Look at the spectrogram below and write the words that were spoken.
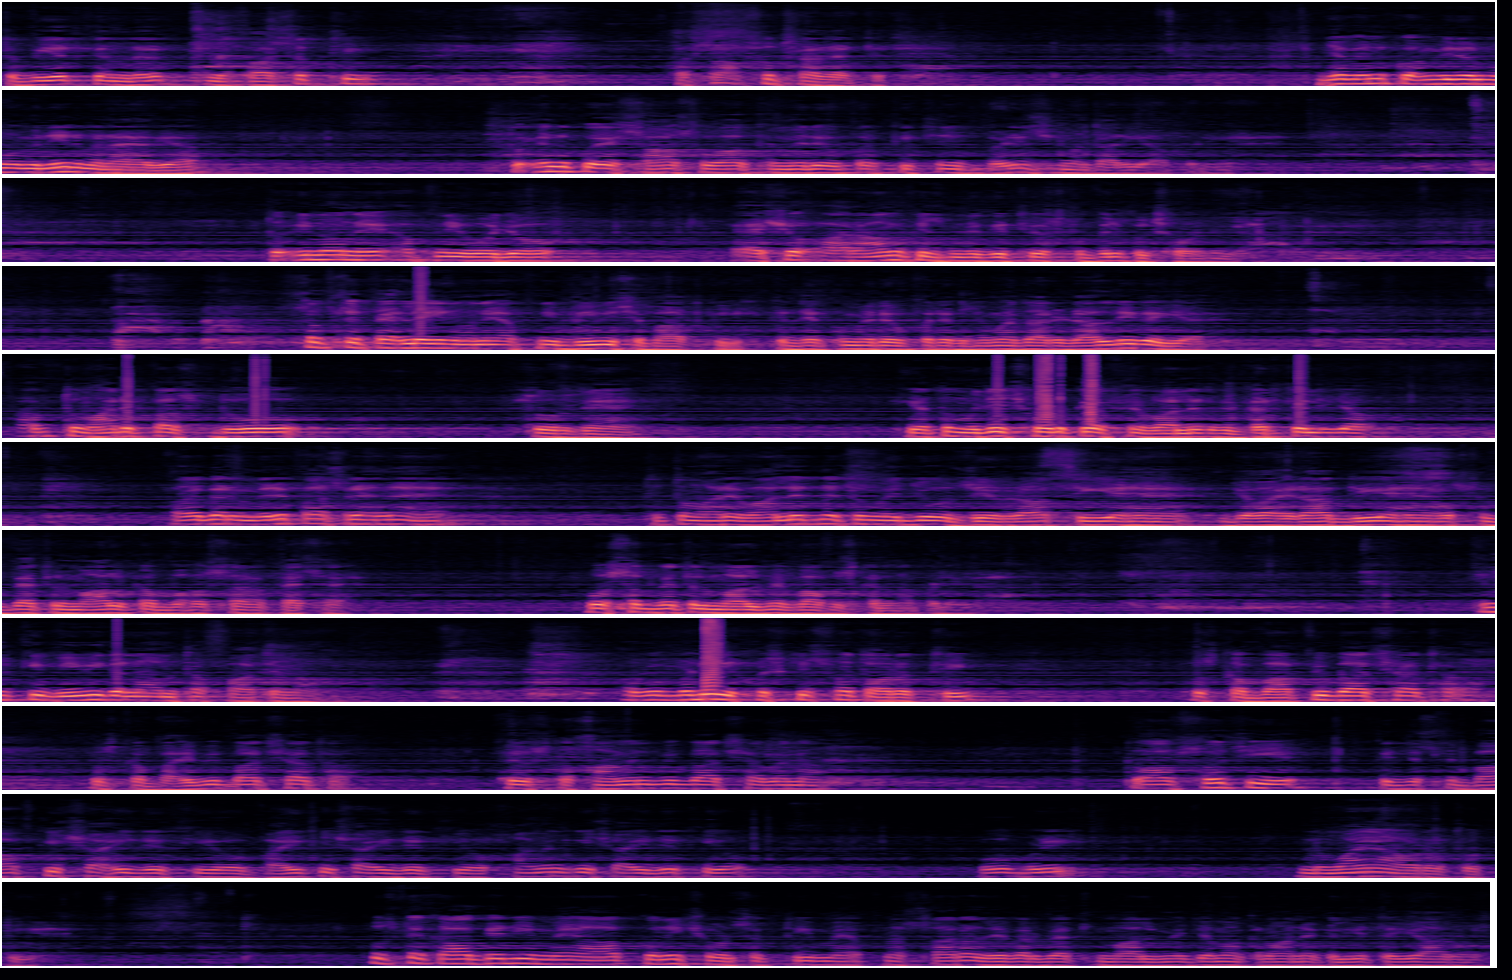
طبیعت کے اندر نفاست تھی اور صاف ستھرا رہتے تھے۔ جب ان کو امیر المومنین بنایا گیا تو ان کو احساس ہوا کہ میرے اوپر کتنی بڑی ذمہ داری آ پڑی ہے۔ تو انہوں نے اپنی وہ جو عیش و آرام کی زندگی تھی اس کو بالکل چھوڑ دیا۔ سب سے پہلے انہوں نے اپنی بیوی سے بات کی کہ دیکھو میرے اوپر ایک ذمہ داری ڈال دی گئی ہے۔ اب تمہارے پاس دو صورتیں ہیں۔ یا تو مجھے چھوڑ کے اپنے والد کے گھر چلی جاؤ۔ اور اگر میرے پاس رہنا ہے، تو تمہارے والد نے تمہیں جو زیورات دیے ہیں، جواہرات دیے ہیں، اس میں بیت المال کا بہت سارا پیسہ ہے۔ وہ سب بیت المال میں واپس کرنا پڑے گا۔ ان کی بیوی کا نام تھا فاطمہ۔ اور وہ بڑی خوش قسمت عورت تھی۔ اس کا باپ بھی بادشاہ تھا۔ اس کا بھائی بھی بادشاہ تھا، پھر اس کا خامن بھی بادشاہ بنا۔ تو آپ سوچئے کہ جس نے باپ کی شاہی دیکھی ہو، بھائی کی شاہی دیکھی ہو خامن کی شاہی دیکھی ہو، وہ بڑی نمایاں عورت ہوتی ہے۔ اس نے کہا کہ جی میں آپ کو نہیں چھوڑ سکتی، میں اپنا سارا زیور بیت المال میں جمع کروانے کے لیے تیار ہوں۔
